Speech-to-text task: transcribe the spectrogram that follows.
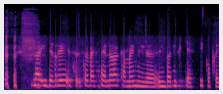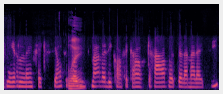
là, il devrait, ce, vaccin-là a quand même une, une, bonne efficacité pour prévenir l'infection. C'est pas uniquement les conséquences graves de la maladie.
